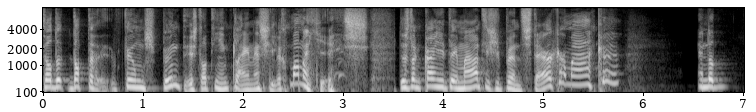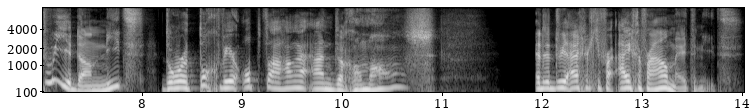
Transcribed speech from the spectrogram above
Terwijl de, dat de films punt is dat hij een klein en zielig mannetje is. Dus dan kan je thematisch je punt sterker maken. En dat doe je dan niet door het toch weer op te hangen aan de romance. En dat doe je eigenlijk je eigen verhaal mee te niet.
